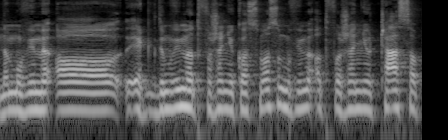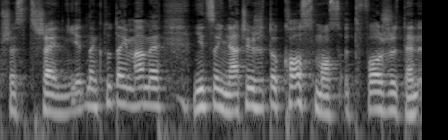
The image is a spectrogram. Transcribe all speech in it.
no mówimy o, jak gdy mówimy o tworzeniu kosmosu, mówimy o tworzeniu czasoprzestrzeni. Jednak tutaj mamy nieco inaczej, że to kosmos tworzy ten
